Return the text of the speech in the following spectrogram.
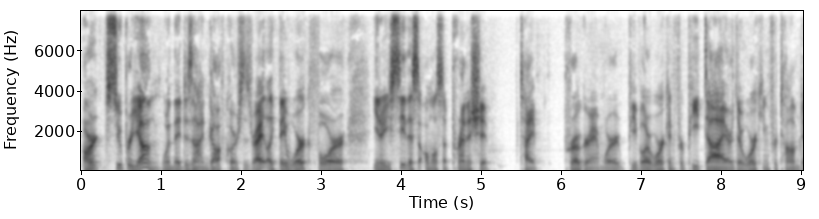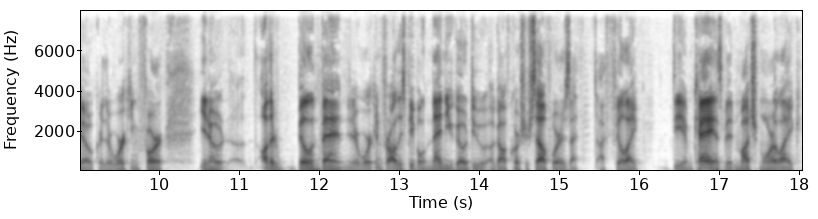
aren't super young when they design golf courses right? Like they work for you know you see this almost apprenticeship type program where people are working for Pete Dye or they're working for Tom Doak or they're working for, you know, other Bill and Ben. They're working for all these people, and then you go do a golf course yourself. Whereas I I feel like DMK has been much more like,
